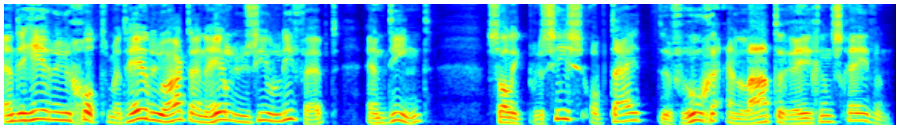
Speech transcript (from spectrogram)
en de Heer uw God met heel uw hart en heel uw ziel liefhebt en dient, zal ik precies op tijd de vroege en late regens geven.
